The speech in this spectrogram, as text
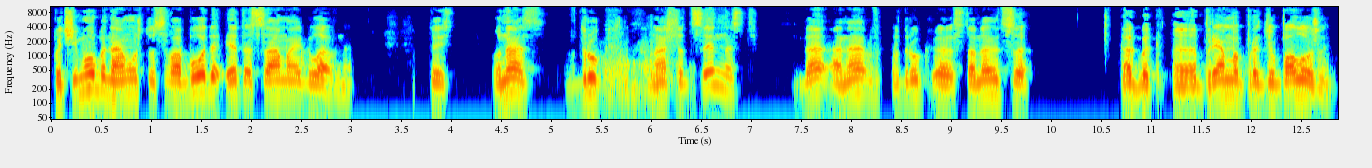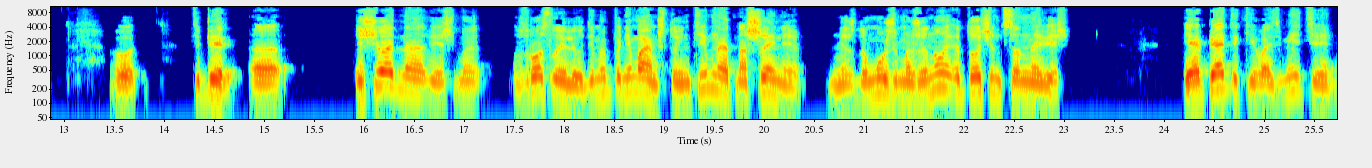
Почему? Потому что свобода – это самое главное. То есть у нас вдруг наша ценность да, она вдруг э, становится как бы э, прямо противоположным. Вот. Теперь, э, еще одна вещь. Мы взрослые люди, мы понимаем, что интимные отношения между мужем и женой – это очень ценная вещь. И опять-таки возьмите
